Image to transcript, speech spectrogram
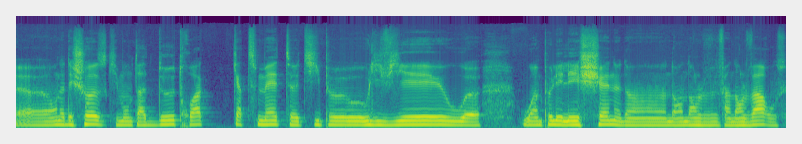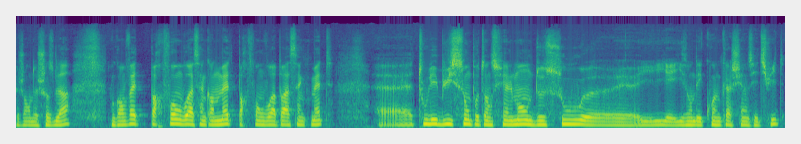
On a des choses qui montent à 2, 3, 4 mètres, type olivier ou, ou un peu les, les chaînes dans, dans, le, enfin, dans le Var ou ce genre de choses-là. Donc en fait, parfois on voit à 50 mètres, parfois on voit pas à 5 mètres. Euh, tous les buissons potentiellement dessous, euh, ils, ont des coins cachés, ainsi de suite.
